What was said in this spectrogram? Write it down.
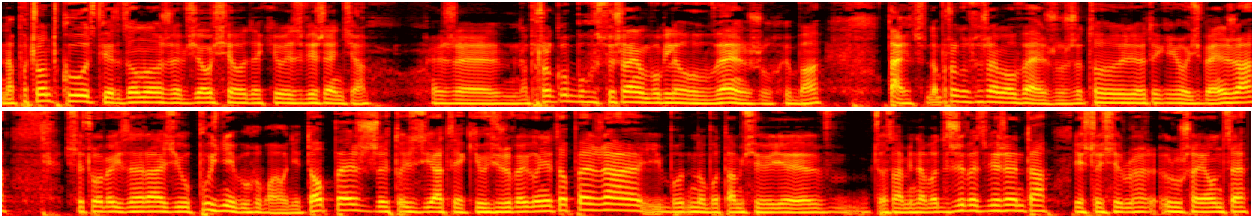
Na początku twierdzono, że wziął się od jakiegoś zwierzęcia, że na początku słyszałem w ogóle o wężu chyba. Tak, na początku słyszałem o wężu, że to od jakiegoś węża się człowiek zaraził. Później był chyba nietoperz, że ktoś zjadł jakiegoś żywego nietoperza, i bo, no bo tam się je czasami nawet żywe zwierzęta, jeszcze się ruszające.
